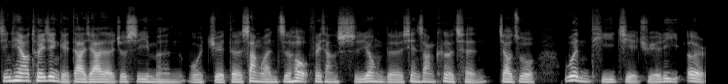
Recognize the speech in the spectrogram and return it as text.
今天要推荐给大家的就是一门我觉得上完之后非常实用的线上课程，叫做《问题解决力二：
